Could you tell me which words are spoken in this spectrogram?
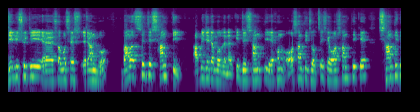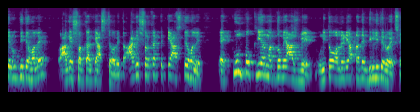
যে বিষয়টি সর্বশেষ জানব বাংলাদেশের যে শান্তি আপনি যেটা বললেন আর কি যে শান্তি এখন অশান্তি চলছে সেই অশান্তিকে শান্তিতে রূপ দিতে হলে আগের সরকারকে আসতে হবে। তো আগের সরকার থেকে আসতে হলে কোন প্রক্রিয়ার মাধ্যমে আসবে? উনি তো অলরেডি আপনাদের দিল্লিতে রয়েছে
